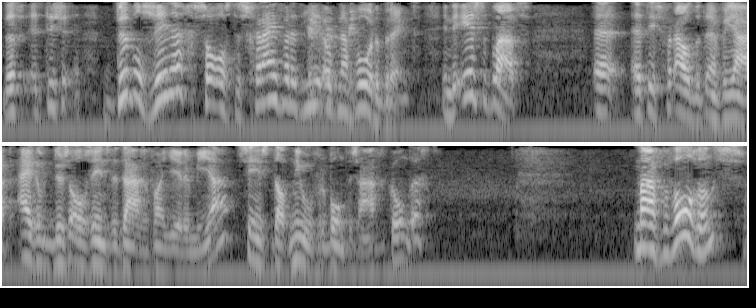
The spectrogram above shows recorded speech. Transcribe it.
Dat is, het is dubbelzinnig zoals de schrijver het hier ook naar voren brengt. In de eerste plaats, uh, het is verouderd en verjaard eigenlijk dus al sinds de dagen van Jeremia. Sinds dat nieuwe verbond is aangekondigd. Maar vervolgens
